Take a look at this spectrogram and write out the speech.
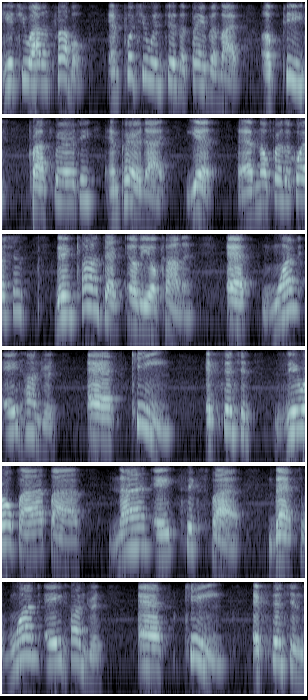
gets you out of trouble and puts you into the favored life of peace, prosperity, and paradise. Yes, have no further questions? Then contact Elder Yochanan at 1 800 Ask King, extension 055 9865. That's 1 800 Ask King, extension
